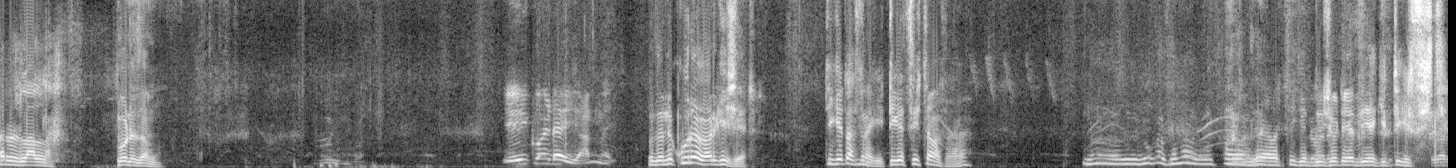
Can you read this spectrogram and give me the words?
আরে লাল না বনে যাব। এই কয়টাই আর নাই। বুঝলি কুড়া ঘর কিসের? টিকিট আছে নাকি? টিকিট সিস্টেম আছে হ্যাঁ? লোক আছে না। আবার টিকিট দুইশো টাকা দিয়ে কি টিকিট সিস্টেম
